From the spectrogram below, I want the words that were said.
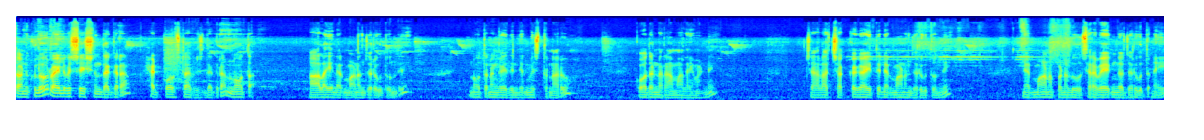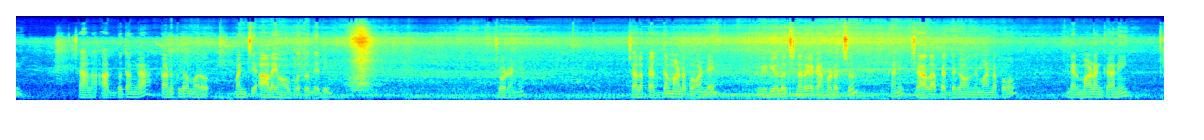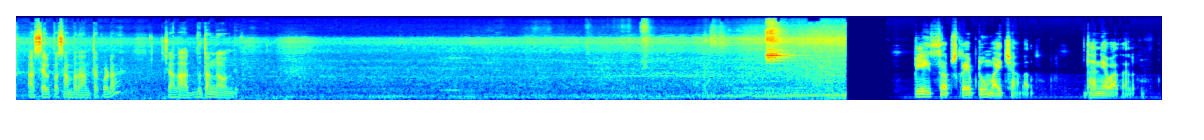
తణుకులో railway station దగ్గర head post office దగ్గర నూత ఆలయ నిర్మాణం జరుగుతుంది. నూతనంగా ఇది నిర్మిస్తున్నారు. కోదండ రామాలయం అండి. చాలా చక్కగా అయితే నిర్మాణం జరుగుతుంది. నిర్మాణ పనులు శరవేగంగా జరుగుతున్నాయి. చాలా అద్భుతంగా తణుకులో మరో మంచి ఆలయం అవబోతుంది ఇది. చూడండి. చాలా పెద్ద మండపం అండి. వీడియోలో చిన్నదిగా కనపడవచ్చు కానీ చాలా పెద్దగా ఉంది మండపం. నిర్మాణం కానీ ఆ శిల్ప సంపద అంతా కూడా చాలా అద్భుతంగా ఉంది. Please subscribe to my channel ధన్యవాదాలు.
